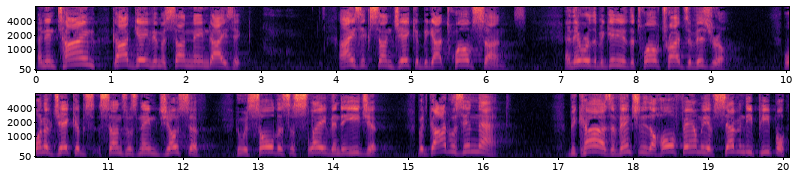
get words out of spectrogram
and in time, God gave him a son named Isaac. Isaac's son Jacob begot 12 sons, and they were the beginning of the 12 tribes of Israel. One of Jacob's sons was named Joseph, who was sold as a slave into Egypt. But God was in that because eventually the whole family of 70 people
